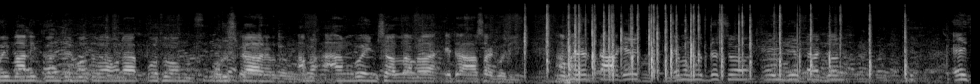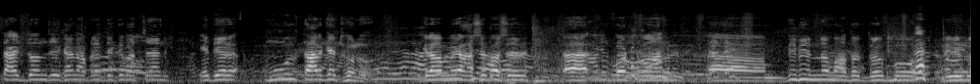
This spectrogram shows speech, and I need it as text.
ওই মানিকগঞ্জের মতো আমরা প্রথম পুরস্কার আমরা আনব ইনশাল্লাহ আমরা এটা আশা করি। আমাদের টার্গেট এবং উদ্দেশ্য এই যে চারজন, এই চারজন যেখানে আপনারা দেখতে পাচ্ছেন, এদের মূল টার্গেট হলো গ্রামে আশেপাশের বর্তমান বিভিন্ন মাদক দ্রব্য বিভিন্ন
